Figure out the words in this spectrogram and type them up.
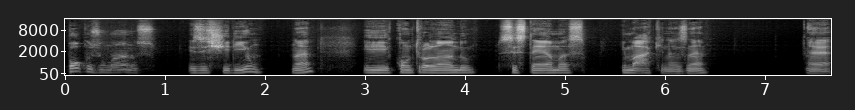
poucos humanos existiriam, né? E controlando sistemas e máquinas, né? É,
